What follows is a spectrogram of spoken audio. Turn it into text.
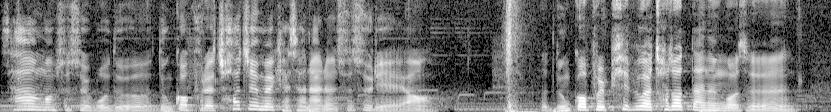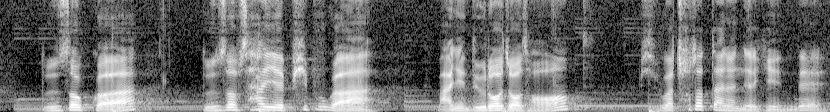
상안검 수술 모두 눈꺼풀의 처짐을 개선하는 수술이에요. 눈꺼풀 피부가 처졌다는 것은 눈썹과 눈썹 사이의 피부가 많이 늘어져서 피부가 처졌다는 얘기인데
